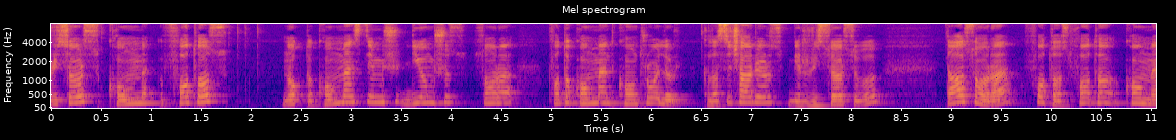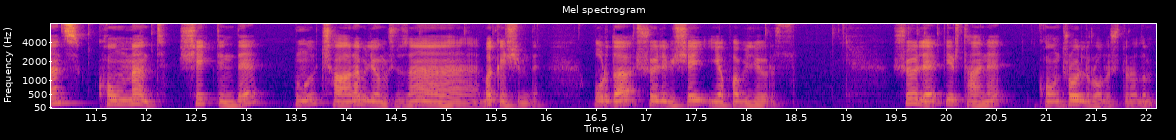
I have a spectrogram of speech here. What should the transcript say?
resource com photos nokta comments demiş, diyormuşuz. Sonra photo comment controller klası çağırıyoruz. Bir resource'u bu. Daha sonra photos photo comments comment şeklinde bunu çağırabiliyormuşuz. Ha, bakın şimdi. Burada şöyle bir şey yapabiliyoruz. Şöyle bir tane controller oluşturalım.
